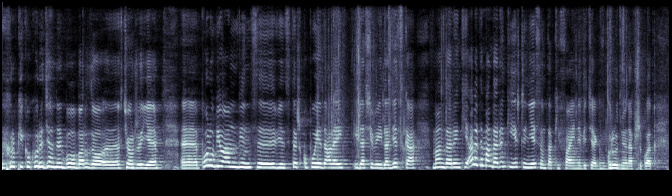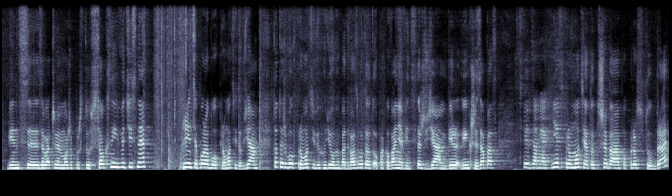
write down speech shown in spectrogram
chrupki kukurydziane, bo bardzo e, w ciąży je e, polubiłam, więc, więc też kupuję dalej i dla siebie i dla dziecka. Mandarynki, ale te mandarynki jeszcze nie są takie fajne, wiecie, jak w grudniu na przykład, więc zobaczymy, może po prostu sok z nich wycisnę. Prince Polo było w promocji, to wzięłam. To też było w promocji, wychodziło chyba 2 zł od opakowania, więc też wzięłam większy zapas. Stwierdzam, jak jest promocja, to trzeba po prostu brać.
